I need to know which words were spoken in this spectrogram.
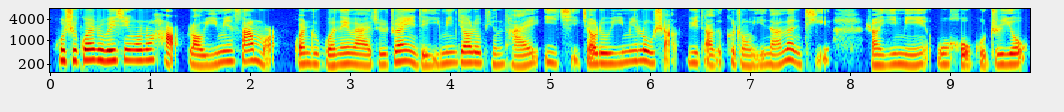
或是关注微信公众号老移民 summer。关注国内外最专业的移民交流平台，一起交流移民路上遇到的各种疑难问题，让移民无后顾之忧。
